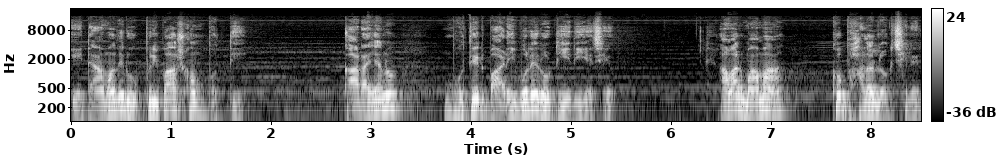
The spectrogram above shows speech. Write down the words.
এটা আমাদের উপরি পাওয়া সম্পত্তি। কারা যেন ভূতের বাড়ি বলে রটিয়ে দিয়েছে। আমার মামা খুব ভালো লোক ছিলেন।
